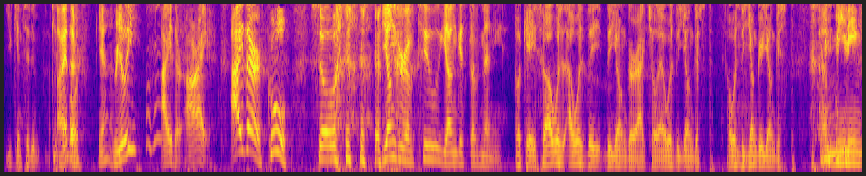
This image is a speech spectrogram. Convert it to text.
You can say the can say Either, both? yeah. Really? Either. All right. Either. Cool. So. Younger of two, youngest of many. Okay, so I was I was the, the younger actually. I was the youngest. I was the younger youngest, uh, meaning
